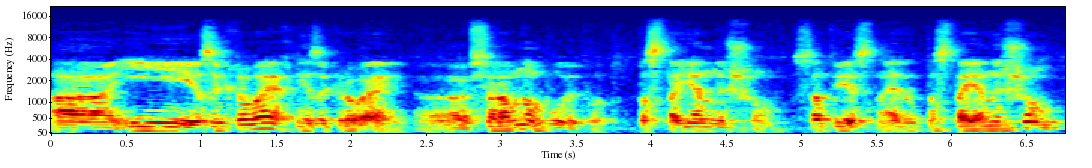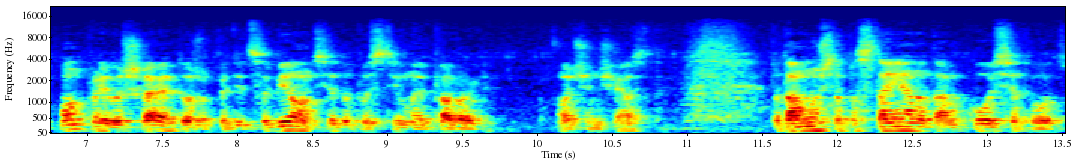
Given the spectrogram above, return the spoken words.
а, и закрывая их, не закрывай, а, все равно будет вот постоянный шум. Соответственно, этот постоянный шум, он превышает тоже по децибелам все допустимые пороги. Очень часто. Потому что постоянно там косят вот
